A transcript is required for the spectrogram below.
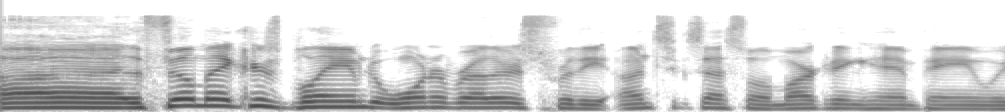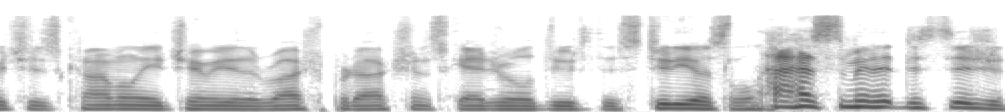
Uh, the filmmakers blamed Warner Brothers for the unsuccessful marketing campaign, which is commonly attributed to the rush production schedule due to the studio's last minute decision.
